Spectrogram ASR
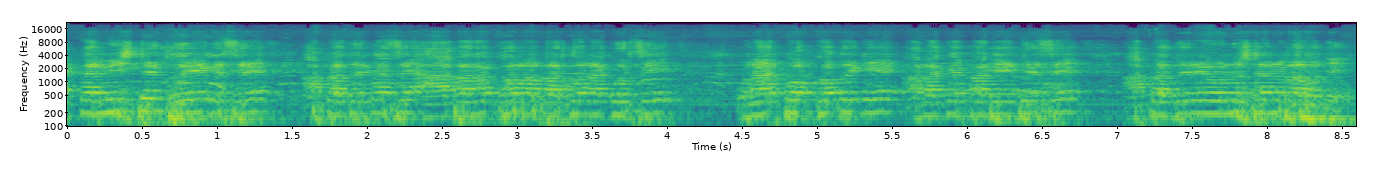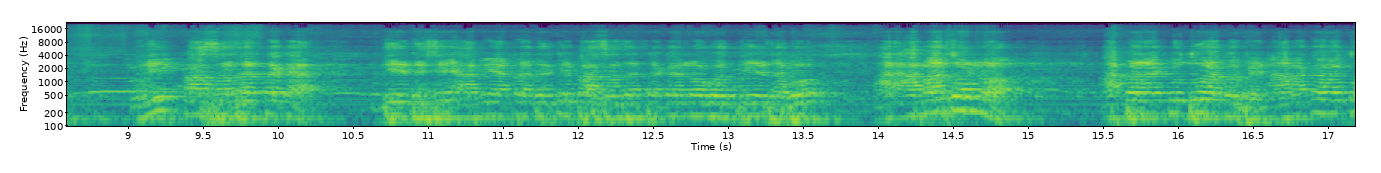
একটা মিস্টেক হয়ে গেছে। আপনাদের কাছে আবারও ক্ষমা প্রার্থনা করছি। ওনার পক্ষ থেকে আমাকে পাঠিয়ে দিয়েছে আপনাদের এই অনুষ্ঠানের বাবদে। উনি পাঁচ হাজার টাকা দিয়ে দিয়েছে, আমি আপনাদেরকে পাঁচ হাজার টাকা নগদ দিয়ে যাব। আর আমার জন্য আপনারা একটু দোয়া করবেন, আমাকে হয়তো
